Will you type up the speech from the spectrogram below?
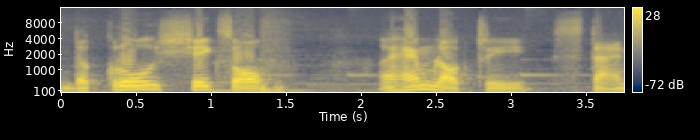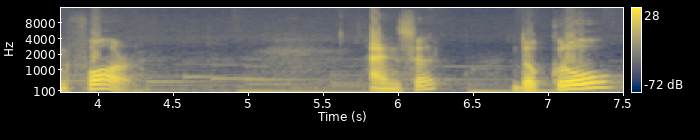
the crow shakes off a hemlock tree stand for? Answer The crow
